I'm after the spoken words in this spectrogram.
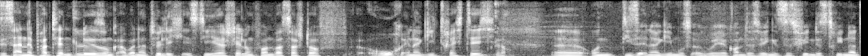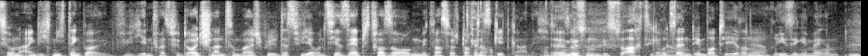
ist eine Patentlösung, aber natürlich ist die Herstellung von Wasserstoff hoch energieträchtig. Genau. Äh, und diese Energie muss irgendwo herkommen. Deswegen ist es für Industrienationen eigentlich nicht denkbar, jedenfalls für Deutschland zum Beispiel, dass wir uns hier selbst versorgen mit Wasserstoff. Genau. Das geht gar nicht. Also wir also, müssen bis zu 80 genau. Prozent importieren, ja. riesige Mengen. Mhm.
